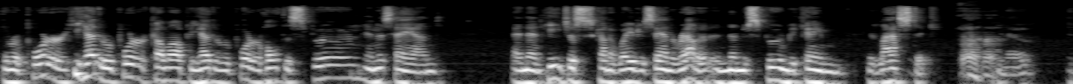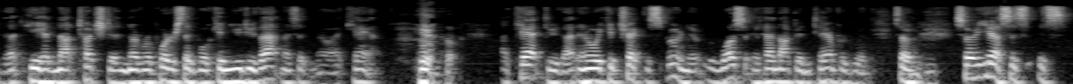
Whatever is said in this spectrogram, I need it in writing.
the reporter, he had the reporter come up, he had the reporter hold the spoon in his hand, and then he just kind of waved his hand around it, and then the spoon became elastic, Uh-huh. you know. That he had not touched it, and the reporter said, "Well, can you do that?" And I said, "No, I can't. I can't do that." And we could check the spoon; it was it had not been tampered with. So, so yes, it's it's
